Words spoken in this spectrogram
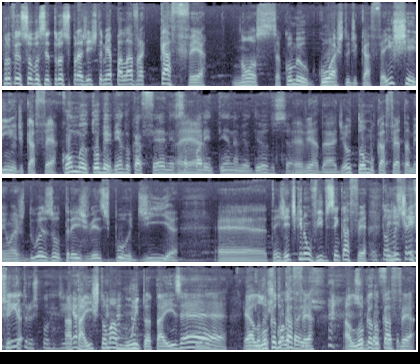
Professor, você trouxe para a gente também a palavra café. Nossa, como eu gosto de café. E o cheirinho de café? Como eu tô bebendo café nessa é. quarentena, meu Deus do céu. É verdade. Eu tomo café também umas duas ou três vezes por dia. É, tem gente que não vive sem café. Eu tomo tem gente 3 que fica... litros por dia. A Thaís toma muito. A Thaís é, eu, é a louca do café. Thaís. A louca do café.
